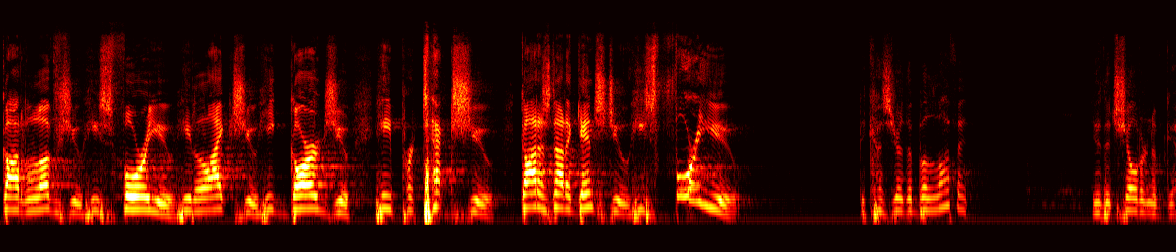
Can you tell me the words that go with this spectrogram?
God loves you. He's for you. He likes you. He guards you. He protects you. God is not against you. He's for you because you're the beloved. You're the children of God.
